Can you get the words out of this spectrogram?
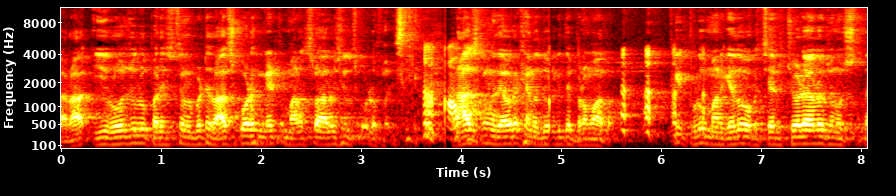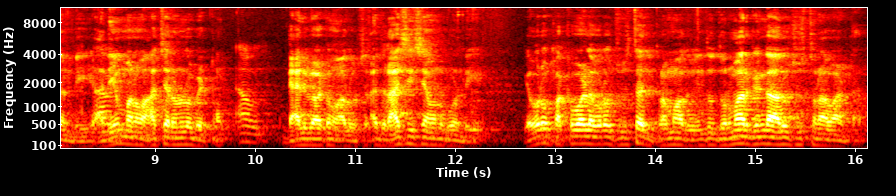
రా ఈ రోజులు పరిస్థితులను బట్టి రాసుకోవడం కంటే మనసులో ఆలోచించుకోవడం మంచిది. రాసుకున్నది ఎవరికైనా దొరికితే ప్రమాదం. ఇప్పుడు మనకేదో ఒక చెడు చెడు ఆలోచన వస్తుందండి. అదేం మనం ఆచరణలో పెట్టాం. గాలిబాటం ఆలోచన. అది రాసేసామనుకోండి ఎవరో పక్క వాళ్ళు ఎవరో చూస్తే అది ప్రమాదం. ఇంత దుర్మార్గంగా ఆలోచిస్తున్నావా అంటారు.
